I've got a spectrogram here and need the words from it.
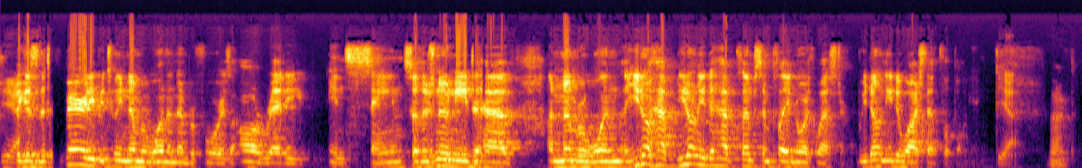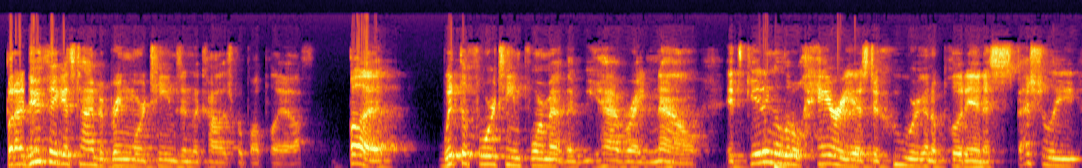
yeah. because the disparity between number one and number four is already insane. So there's no need to have a number one. You don't have you don't need to have Clemson play Northwestern. We don't need to watch that football game. Yeah. But I do think it's time to bring more teams in the college football playoff. But with the four team format that we have right now, it's getting a little hairy as to who we're going to put in, especially,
